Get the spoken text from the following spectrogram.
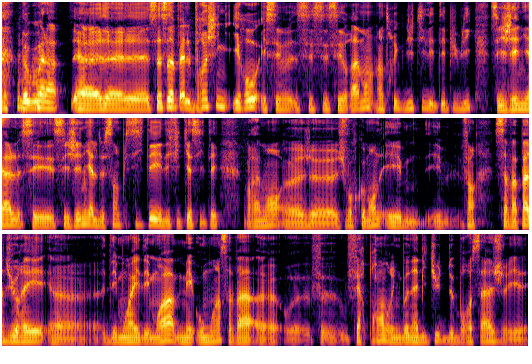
Donc voilà, euh, euh, ça s'appelle Brushing Hero et c'est vraiment un truc d'utilité publique. C'est génial, c'est génial de simplicité et d'efficacité. Vraiment, euh, je, vous recommande. Et enfin, ça va pas durer des mois et des mois, mais au moins ça va faire prendre une bonne habitude de brossage et,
